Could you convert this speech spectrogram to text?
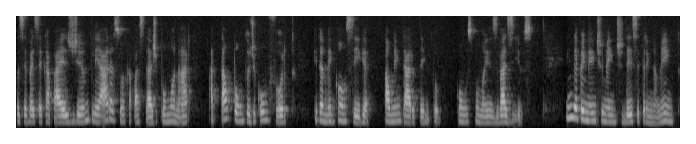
você vai ser capaz de ampliar a sua capacidade pulmonar a tal ponto de conforto que também consiga aumentar o tempo com os pulmões vazios. Independentemente desse treinamento,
